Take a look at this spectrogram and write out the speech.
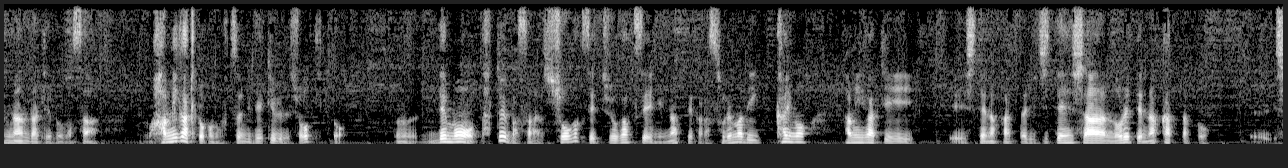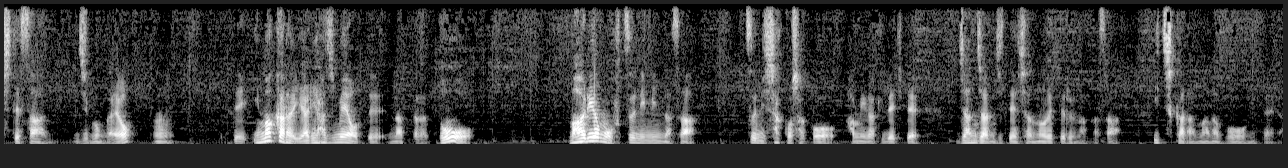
なんだけどもさ、歯磨きとかも普通にできるでしょ？きっと。うん。でも、例えばさ、小学生、中学生になってからそれまで一回も歯磨きしてなかったり、自転車乗れてなかったとしてさ、自分がよ。うん。で、今からやり始めようってなったらどう？周りはもう普通にみんなさ、普通にシャコシャコ歯磨きできて、じゃんじゃん自転車乗れてる中さ、一から学ぼうみたいな。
